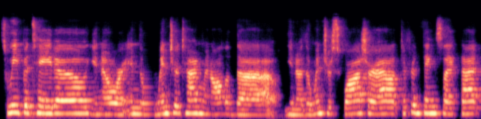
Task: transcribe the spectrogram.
sweet potato, you know, or in the wintertime when all of the, you know, the winter squash are out, different things like that,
